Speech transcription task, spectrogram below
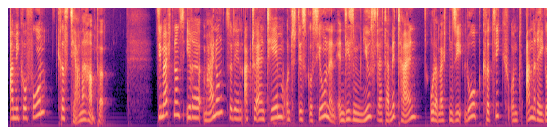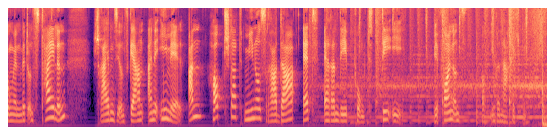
am Mikrofon Christiane Hampe. Sie möchten uns Ihre Meinung zu den aktuellen Themen und Diskussionen in diesem Newsletter mitteilen oder möchten Sie Lob, Kritik und Anregungen mit uns teilen? schreiben Sie uns gern eine E-Mail an hauptstadt-radar.rnd.de. Wir freuen uns auf Ihre Nachrichten.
